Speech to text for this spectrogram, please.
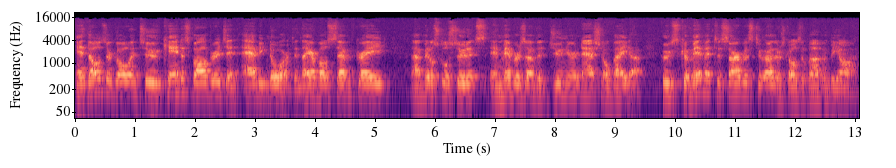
and those are going to Candace Baldridge and Abby North, and they are both seventh grade uh, middle school students and members of the Junior National Beta, whose commitment to service to others goes above and beyond.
